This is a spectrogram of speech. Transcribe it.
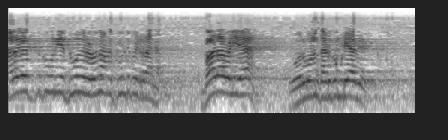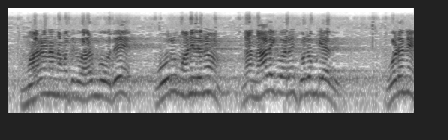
நரகத்துக்கு உரிய தூதர்கள் வந்து அவங்க தூக்கிட்டு போயிடுறாங்க. வாடா வழிய. ஒருவனும் தடுக்க முடியாது. மரணம் நமக்கு வரும்போது ஒரு மனிதனும் நான் நாளைக்கு வரேன்னு சொல்ல முடியாது. உடனே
